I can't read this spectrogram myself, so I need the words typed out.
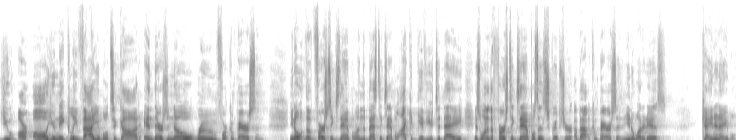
You are all uniquely valuable to God, and there's no room for comparison. You know, the first example and the best example I could give you today is one of the first examples in Scripture about comparison. And you know what it is? Cain and Abel.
